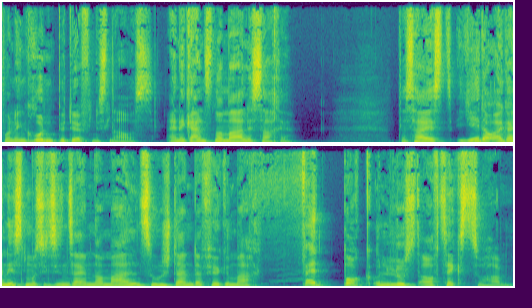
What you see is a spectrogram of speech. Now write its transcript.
von den Grundbedürfnissen aus. Eine ganz normale Sache. Das heißt, jeder Organismus ist in seinem normalen Zustand dafür gemacht, Fett, Bock und Lust auf Sex zu haben.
